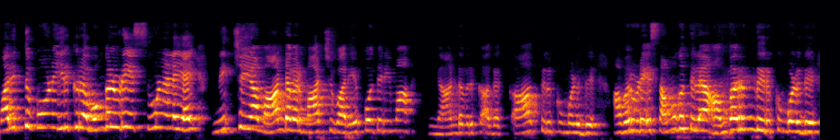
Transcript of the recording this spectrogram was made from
மறித்து போன இருக்கிற உங்களுடைய சூழ்நிலையை நிச்சயம் ஆண்டவர் மாற்றுவார். எப்போ தெரியுமா? நீங்க ஆண்டவருக்காக காத்திருக்கும் பொழுது அவருடைய சமூகத்துல அமர்ந்து இருக்கும் பொழுது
